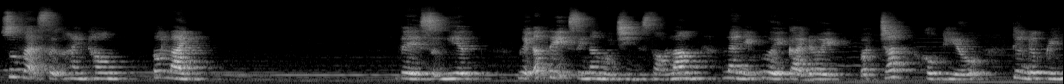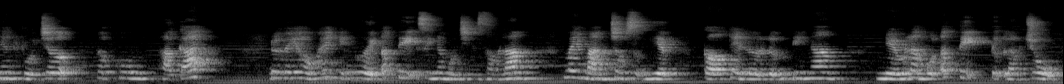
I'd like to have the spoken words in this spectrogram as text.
giúp vạn sự hanh thông, tốt lành. Về sự nghiệp, người Ất Tỵ sinh năm 1965 là những người cả đời vật chất không thiếu, thường được quý nhân phù trợ, thập cung, hóa cát. Đối với hầu hết những người Ất Tỵ sinh năm 1965, may mắn trong sự nghiệp có thể lờ lững đi ngang. Nếu là một Ất Tỵ tự làm chủ,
